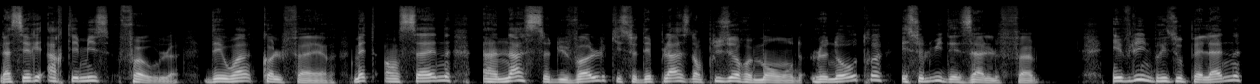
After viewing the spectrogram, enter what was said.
la série Artemis Fowl d'Ewan Colfer met en scène un as du vol qui se déplace dans plusieurs mondes, le nôtre et celui des elfes. Evelyne Brisoupellen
